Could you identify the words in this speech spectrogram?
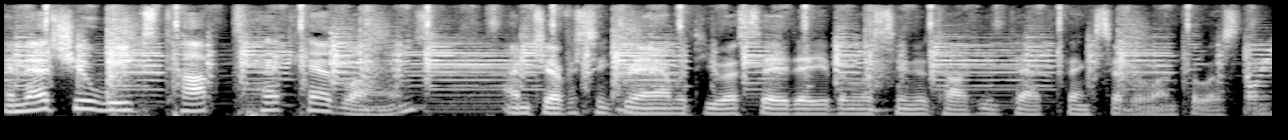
And that's your week's top tech headlines. I'm Jefferson Graham with USA Today. You've been listening to Talking Tech. Thanks everyone for listening.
